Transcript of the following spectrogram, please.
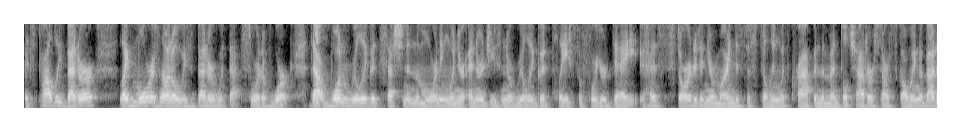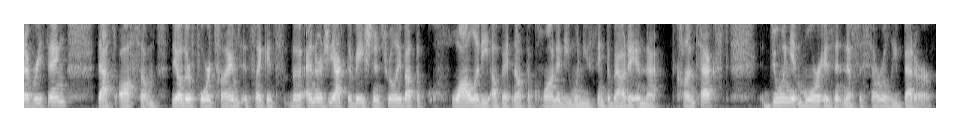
it's probably better like more is not always better with that sort of work. That one really good session in the morning when your energy's in a really good place before your day has started and your mind is just filling with crap and the mental chatter starts going about everything that's awesome. The other four times it's like it's the energy activation. It's really about the quality of it not the quantity when you think about it in that context, doing it more isn't necessarily better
